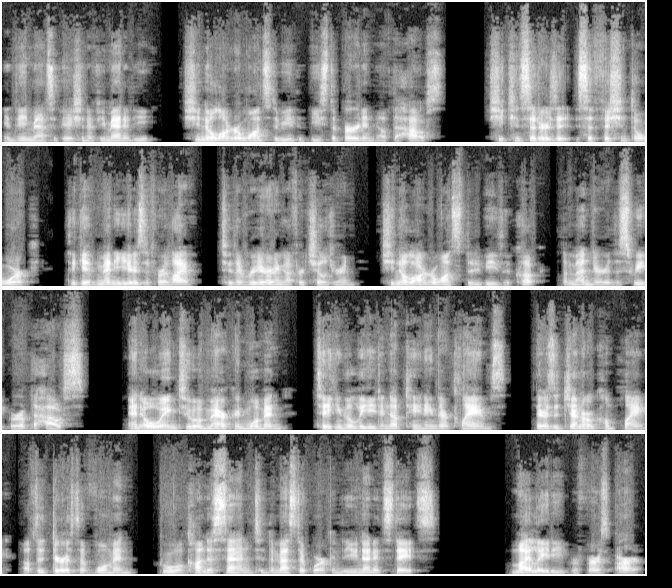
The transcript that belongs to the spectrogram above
in the emancipation of humanity. She no longer wants to be the beast of burden of the house. She considers it sufficient to work, to give many years of her life to the rearing of her children. She no longer wants to be the cook, the mender, the sweeper of the house. And owing to American women taking the lead in obtaining their claims, there is a general complaint of the dearth of women who will condescend to domestic work in the United States. My lady prefers art,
